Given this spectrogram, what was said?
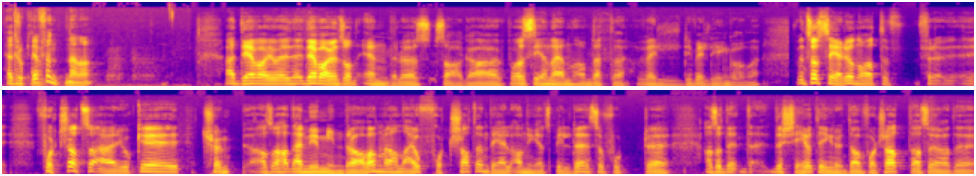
Jeg tror ikke de har funnet den ennå. Nei, det, var jo, det var jo en sånn endeløs saga på CNN om dette. Veldig, veldig inngående. Men så ser du jo nå at eh, fortsatt så er jo ikke Trump altså Det er mye mindre av han, men han er jo fortsatt en del av nyhetsbildet. Så fort eh, Altså, det, det, skjer jo ting rundt ham fortsatt. altså det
